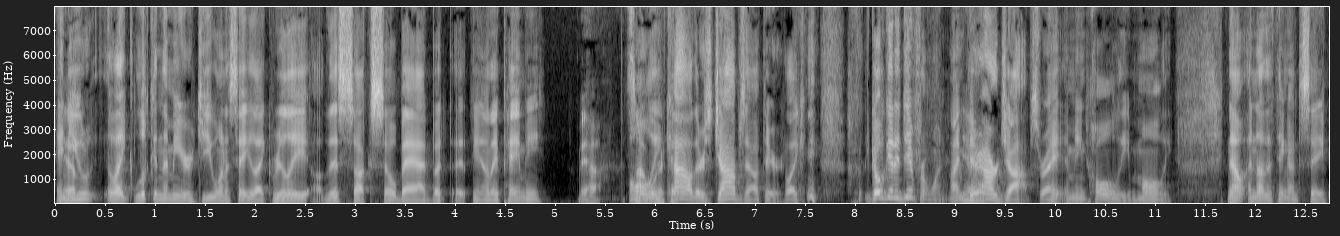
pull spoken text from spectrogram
and Yep. you like look in the mirror. Do you want to say like, really, Oh, this sucks so bad, but uh, you know they pay me? Yeah. It's holy worth it. cow, there's jobs out there. Like, go get a different one. I mean, there are jobs, right? I mean, holy moly. Now, another thing I'd say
